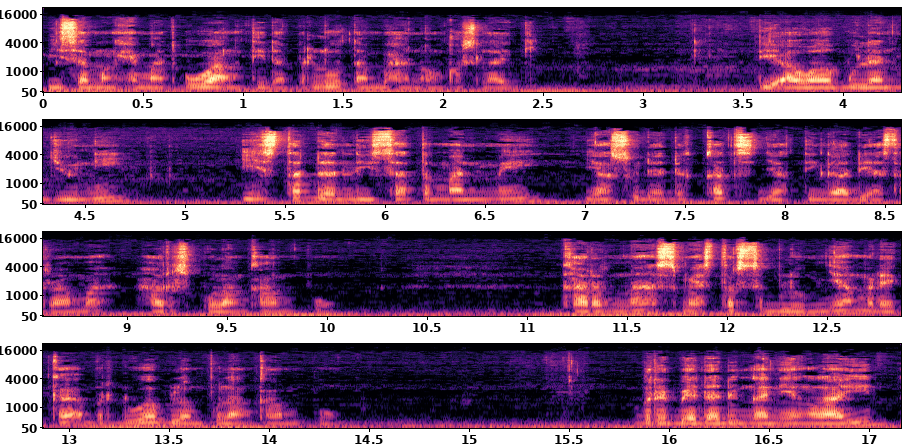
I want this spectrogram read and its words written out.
bisa menghemat uang tidak perlu tambahan ongkos lagi. Di awal bulan Juni, Easter dan Lisa teman Mei yang sudah dekat sejak tinggal di asrama harus pulang kampung. Karena semester sebelumnya mereka berdua belum pulang kampung. Berbeda dengan yang lain,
